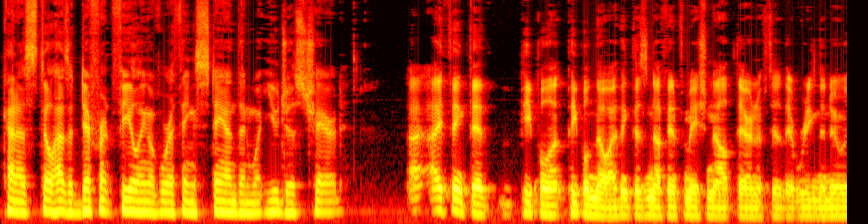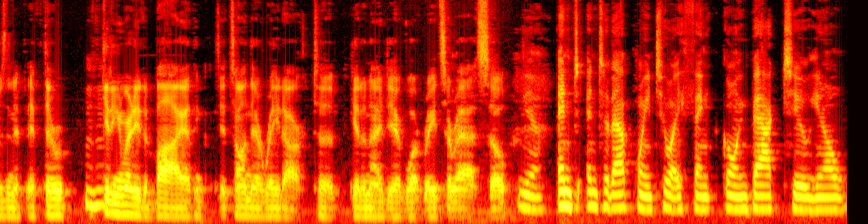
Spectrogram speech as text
kind of still has a different feeling of where things stand than what you just shared? I, I think that people people know. I think there's enough information out there, and if they're, they're reading the news, and if, if they're getting ready to buy, I think it's on their radar to get an idea of what rates are at. So Yeah. And and to that point too, I think going back to, you know,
